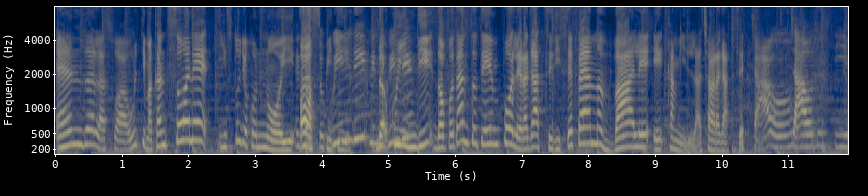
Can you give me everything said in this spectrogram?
and la sua ultima canzone in studio con noi Esatto, ospiti. quindi, quindi, Do- quindi? quindi, dopo tanto tempo le ragazze di Sefem, Vale e Camilla. Ciao ragazze. Ciao. Ciao a tutti.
